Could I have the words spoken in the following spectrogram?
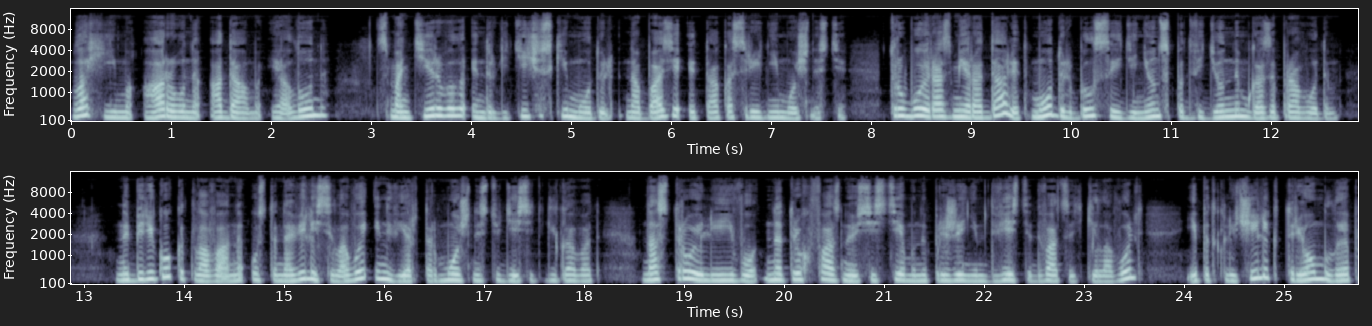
Влахима, Аарона, Адама и Алона смонтировала энергетический модуль на базе Этака средней мощности. Трубой размера Далит модуль был соединен с подведенным газопроводом. На берегу котлована установили силовой инвертор мощностью 10 гигаватт, настроили его на трехфазную систему напряжением 220 киловольт и подключили к трем ЛЭП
